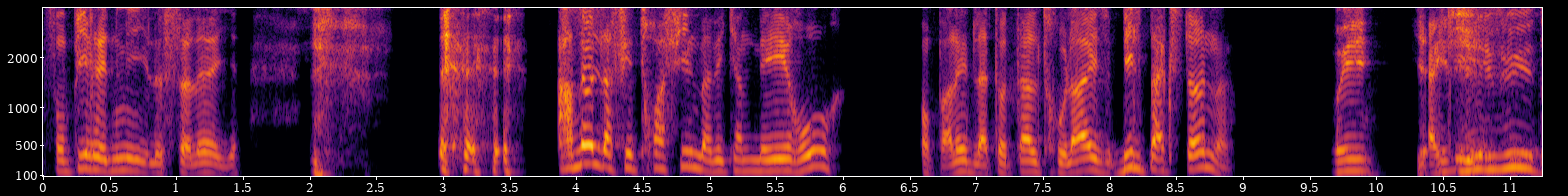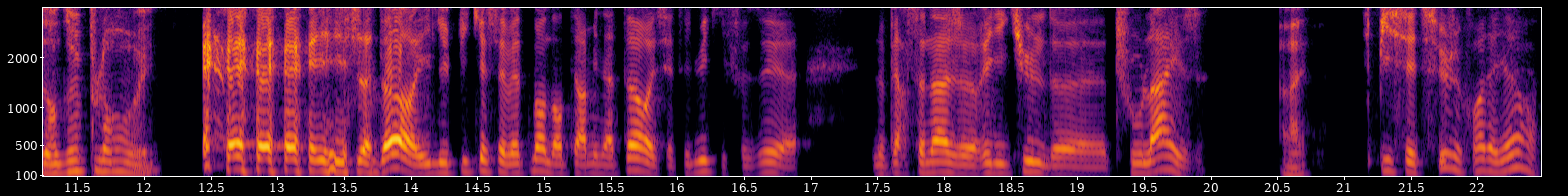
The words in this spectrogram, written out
Son pire ennemi, le soleil. Arnold a fait trois films avec un de mes héros. On parlait de la Total True Lies. Bill Paxton. Oui, je l'ai vu dans deux plans, oui. J'adore. Il lui piquait ses vêtements dans Terminator et c'était lui qui faisait euh, le personnage ridicule de True Lies. Ouais. Il se pissait dessus, je crois d'ailleurs.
